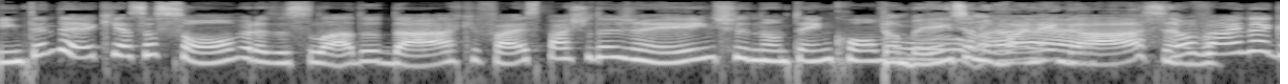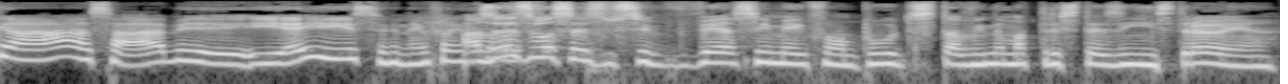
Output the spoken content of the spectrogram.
e entender que essas sombras, esse lado dark, faz parte da gente, não tem como. Também, você não vai é, negar, você não, não vai negar, sabe? E é isso, que nem foi. Às vezes você se vê assim meio falando, putz, tá vindo uma tristezinha estranha.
